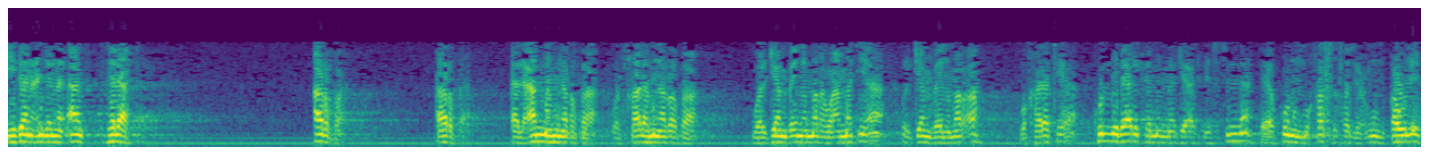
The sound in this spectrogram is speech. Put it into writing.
إذا عندنا الآن ثلاث أربع أربع العمة من الرضاع والخالة من الرضاع والجمع بين المرأة وعمتها والجمع بين المرأة وخالتها كل ذلك مما جاءت به السنة فيكون مخصصا لعموم قوله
